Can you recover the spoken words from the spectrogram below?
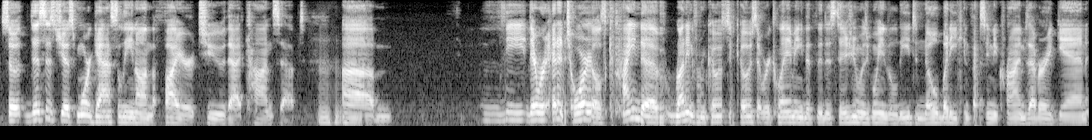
So this is just more gasoline on the fire to that concept. Mm-hmm. Um, the there were editorials kind of running from coast to coast that were claiming that the decision was going to lead to nobody confessing to crimes ever again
